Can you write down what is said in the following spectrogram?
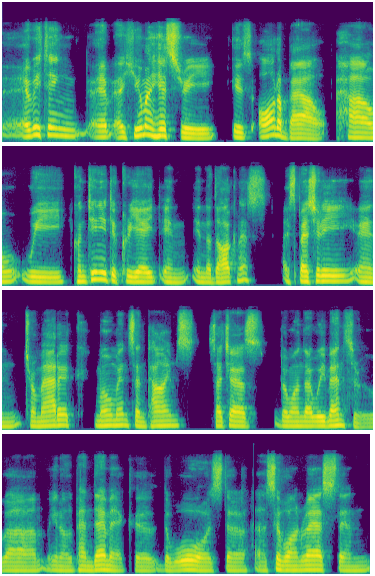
everything, a human history is all about how we continue to create in in the darkness, especially in traumatic moments and times such as the one that we went through, um, you know, the pandemic, uh, the wars, the uh, civil unrest, and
